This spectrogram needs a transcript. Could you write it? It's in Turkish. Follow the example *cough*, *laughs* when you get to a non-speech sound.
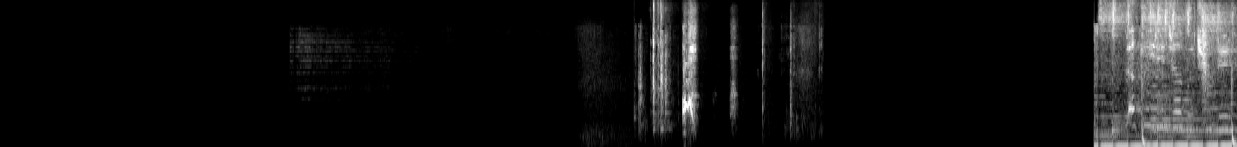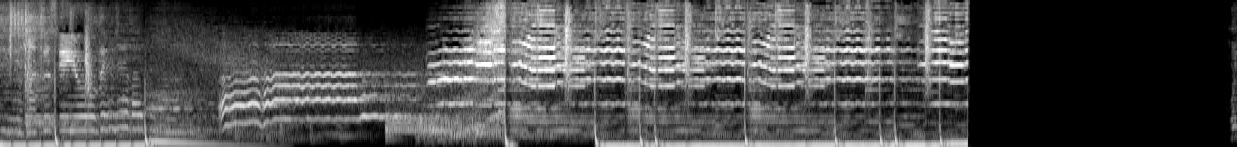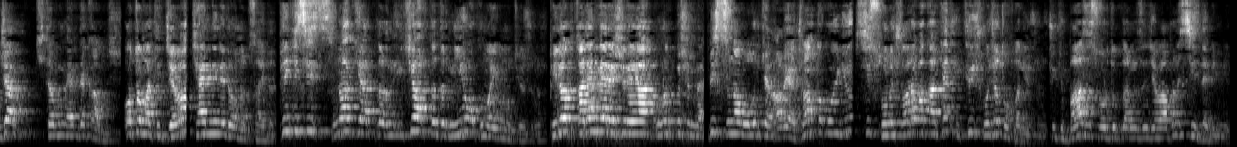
Hocam kitabım evde kalmış. Otomatik cevap kendini de unutsaydın. Peki siz sınav kağıtlarını iki haftadır niye okumayı unutuyorsunuz? Pilot kalem verin şuraya unutmuşum ben. Biz sınav olurken araya çanta koyuluyor. Siz sonuçlara bakarken 2-3 hoca toplanıyorsunuz. Çünkü bazı sorduklarınızın cevabını siz de bilmiyorsunuz.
